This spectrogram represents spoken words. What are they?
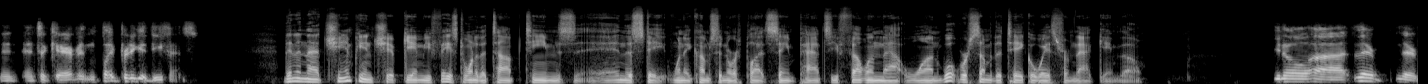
and, and, took care of it, and played pretty good defense. Then in that championship game, you faced one of the top teams in the state when it comes to North Platte St. Pat's. You fell in that one. What were some of the takeaways from that game, though? You know, uh, their their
